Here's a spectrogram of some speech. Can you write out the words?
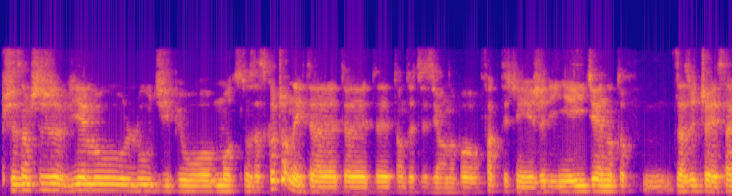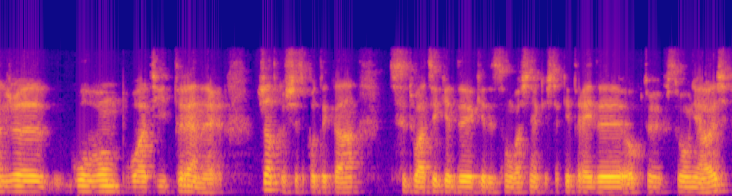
przyznam szczerze, że wielu ludzi było mocno zaskoczonych te, te, te, tą decyzją, no bo faktycznie jeżeli nie idzie, no to zazwyczaj jest tak, że głową płaci trener. Rzadko się spotyka sytuacje, kiedy, kiedy są właśnie jakieś takie trady, o których wspomniałeś.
